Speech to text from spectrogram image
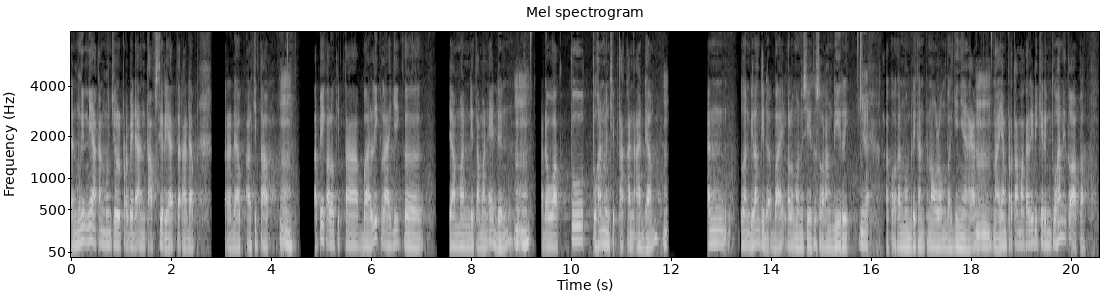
Dan mungkin ini akan muncul perbedaan tafsir ya terhadap terhadap Alkitab. Hmm. Tapi kalau kita balik lagi ke zaman di Taman Eden, hmm. pada waktu Tuhan menciptakan Adam, hmm. kan Tuhan bilang tidak baik kalau manusia itu seorang diri. Yeah. Aku akan memberikan penolong baginya kan. Hmm. Nah, yang pertama kali dikirim Tuhan itu apa?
